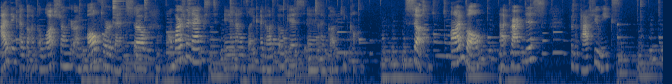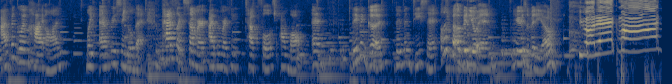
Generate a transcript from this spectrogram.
I think I've gotten a lot stronger on all four events. So on bars were next, and I was like, I gotta focus and I gotta keep calm. So on vault at practice for the past few weeks, I've been going high on like every single day. The past like summer, I've been working tuck fulls on vault, and they've been good. They've been decent. I'll just put a video in. Here's a video. You got it. Come on.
